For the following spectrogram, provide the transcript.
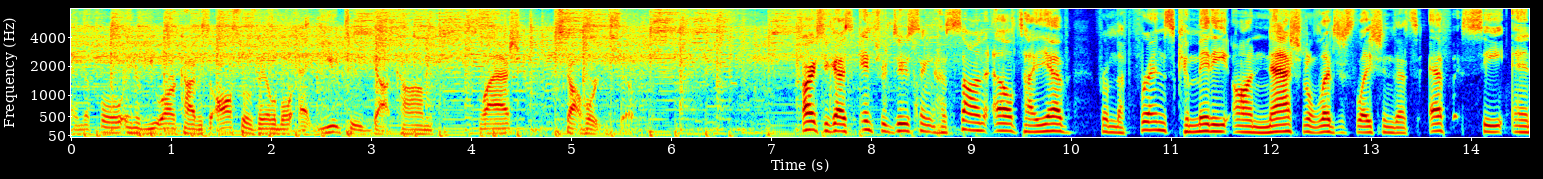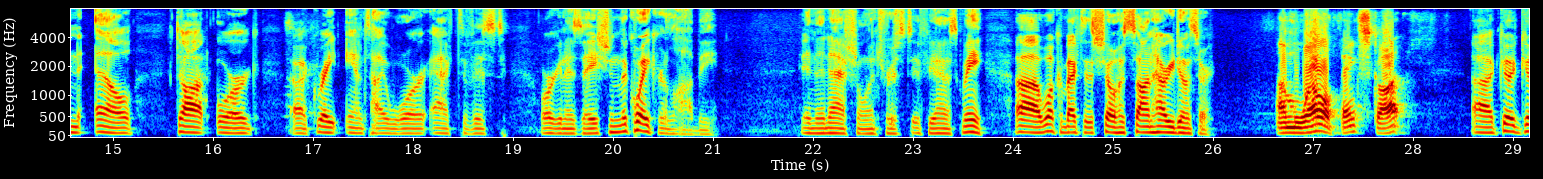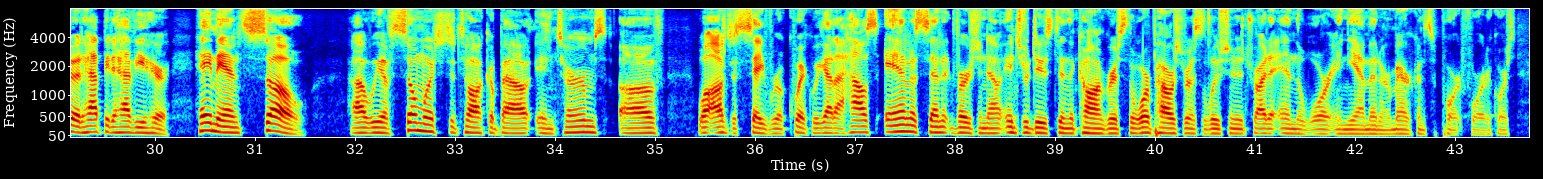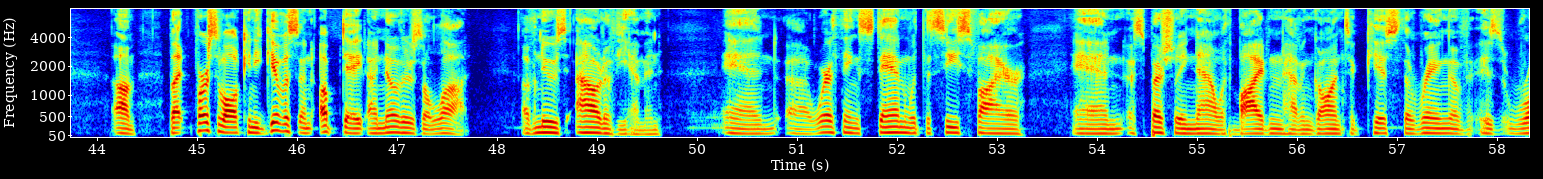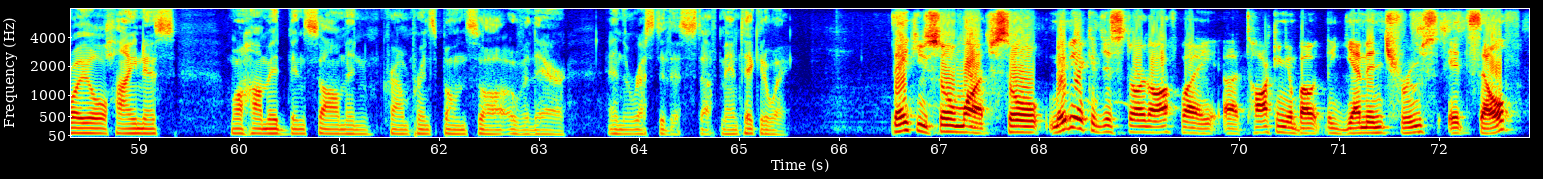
and the full interview archive is also available at youtube.com slash Scott Horton Show. All right, you guys, introducing Hassan El Tayyab from the Friends Committee on National Legislation. That's FCNL.org. A great anti war activist organization, the Quaker Lobby, in the national interest, if you ask me. Uh, welcome back to the show, Hassan. How are you doing, sir? I'm well. Thanks, Scott. Uh, good, good. Happy to have you here. Hey, man. So, uh, we have so much to talk about in terms of, well, I'll just say real quick we got a House and a Senate version now introduced in the Congress, the War Powers Resolution to try to end the war in Yemen or American support for it, of course. Um, but first of all, can you give us an update? I know there's a lot of news out of Yemen and uh, where things stand with the ceasefire, and especially now with Biden having gone to kiss the ring of His Royal Highness Mohammed bin Salman, Crown Prince Bonesaw over there, and the rest of this stuff. Man, take it away. Thank you so much. So maybe I could just start off by uh, talking about the Yemen truce itself,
